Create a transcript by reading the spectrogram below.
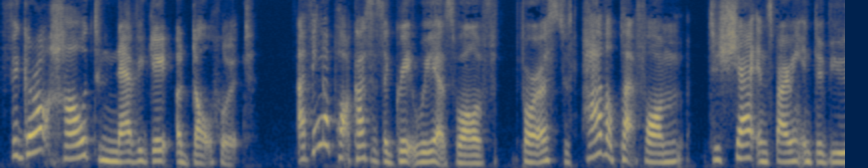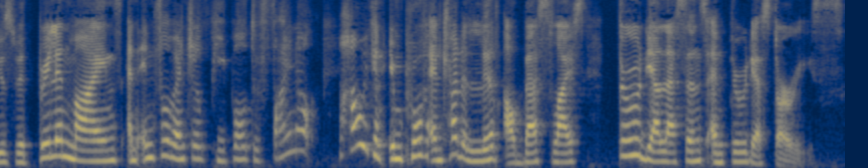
figure out how to navigate adulthood. I think a podcast is a great way as well for us to have a platform to share inspiring interviews with brilliant minds and influential people to find out how we can improve and try to live our best lives through their lessons and through their stories.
